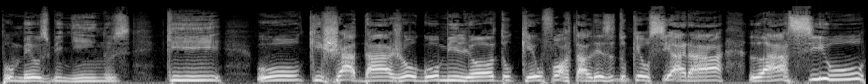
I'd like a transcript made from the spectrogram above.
para os meus meninos que o Quixadá jogou melhor do que o Fortaleza, do que o Ceará, lá se o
